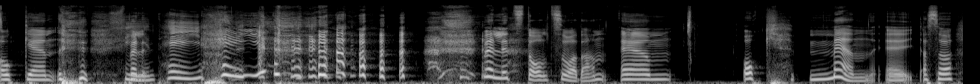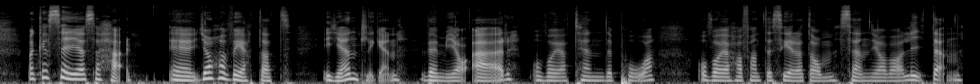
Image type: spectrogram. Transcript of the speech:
och eh, Fint. väldigt- Hej! Hej! Väldigt stolt sådan. Ehm, och, men, eh, alltså, man kan säga så här. Eh, jag har vetat egentligen vem jag är och vad jag tänder på och vad jag har fantiserat om sen jag var liten.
